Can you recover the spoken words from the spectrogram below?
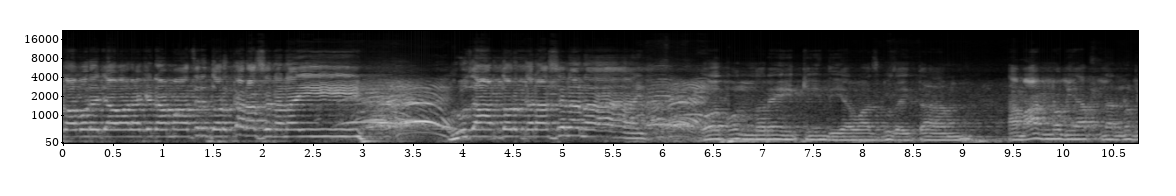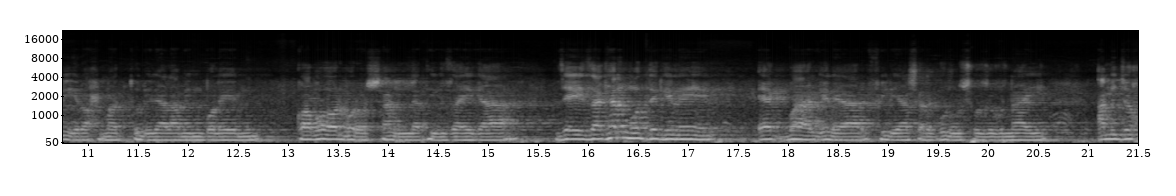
কবরে যাওয়ার আগে নামাজের দরকার আছে না নাই? রোজার দরকার আছে না নাই? ও বন্ধুরে, কি দিয়ে আওয়াজ বুঝাইতাম? আমার নবী, আপনার নবী রহমাতুল আলামিন বলেন, কবর বড় সাংঘাতিক জায়গা। যে জায়গার মধ্যে গেলে একবার গেলে আর ফিরে আসার কোনো সুযোগ নাই। আমি যখন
